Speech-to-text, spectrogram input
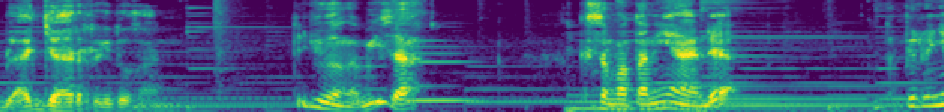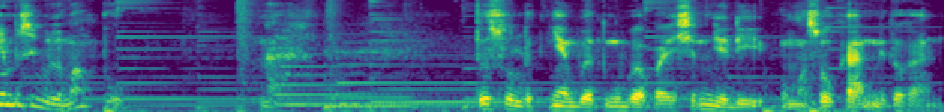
belajar gitu kan. Itu juga nggak bisa. Kesempatannya ada tapi lu nya masih belum mampu. Nah itu sulitnya buat ngubah passion jadi pemasukan gitu kan.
